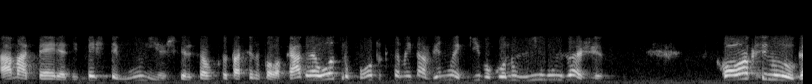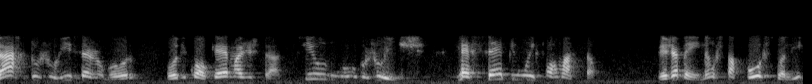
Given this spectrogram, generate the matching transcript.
a matéria de testemunhas que está sendo colocado, é outro ponto que também está havendo um equívoco, ou no mínimo um exagero. Coloque-se no lugar do juiz Sérgio Moro ou de qualquer magistrado. Se o, o juiz recebe uma informação, veja bem, não está posto ali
